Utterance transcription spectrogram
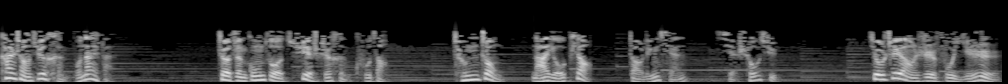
看上去很不耐烦。这份工作确实很枯燥，称重、拿邮票、找零钱。写收据，就这样日复一日、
